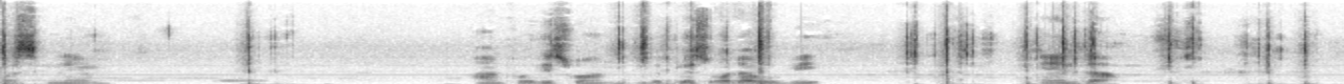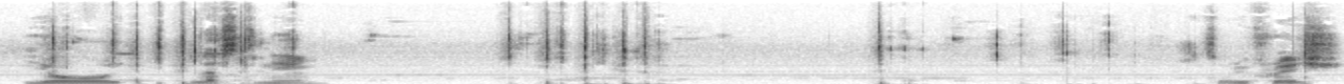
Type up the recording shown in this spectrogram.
First name. And for this one the placeholder will be enter. Your last name so refresh.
